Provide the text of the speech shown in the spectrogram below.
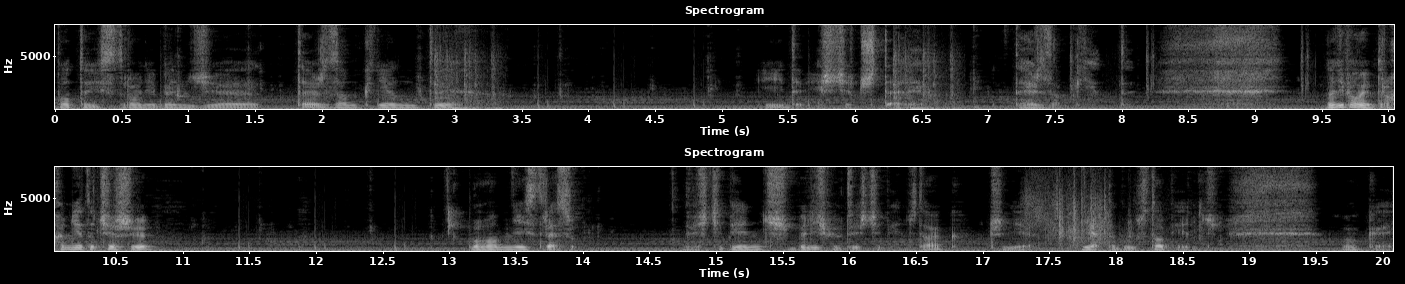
Po tej stronie będzie też zamknięty. I 204. Też zamknięty. No nie powiem, trochę mnie to cieszy, bo mam mniej stresu. 205, byliśmy w 205, tak? Czy nie? Nie, to był 105. Okej.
